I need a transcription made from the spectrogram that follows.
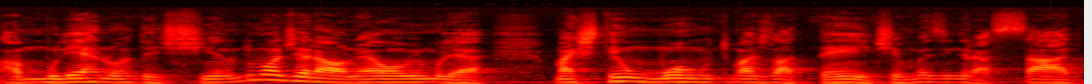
a mulher nordestina, de modo geral, né? Homem e mulher. Mas tem um humor muito mais latente, mais engraçado,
